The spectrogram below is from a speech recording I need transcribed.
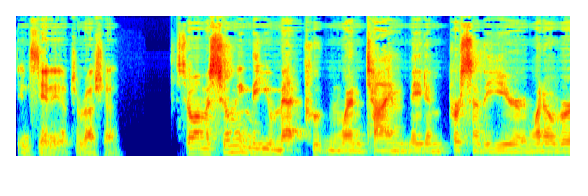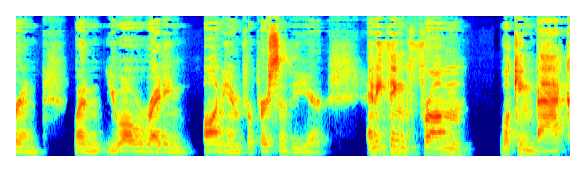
in standing up to Russia. So I'm assuming that you met Putin when Time made him Person of the Year and went over and when you all were writing on him for Person of the Year. Anything from looking back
